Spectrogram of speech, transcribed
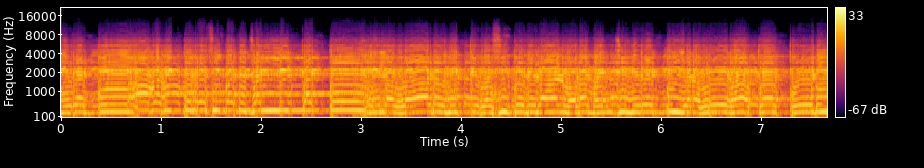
விரட்டு. ஆவ விட்டு ரசிப்பது ஜல்லிக்கட்டு. இல ஓட விட்டு ரசிப்பதுதான் வட மஞ்சு விரட்டு என ஒரே நோக்கத்தோடி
